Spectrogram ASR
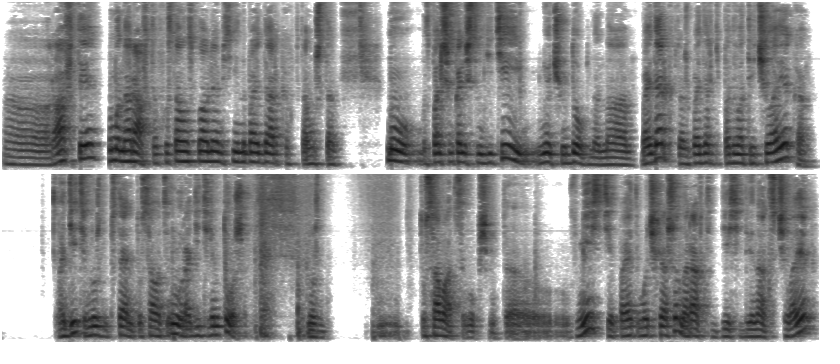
рафты. Ну, мы на рафтах в основном сплавляемся, не на байдарках, потому что ну, с большим количеством детей не очень удобно на байдарках, потому что байдарки по 2-3 человека, а детям нужно постоянно тусоваться, ну, родителям тоже нужно тусоваться, в общем-то, вместе, поэтому очень хорошо на рафте 10-12 человек.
